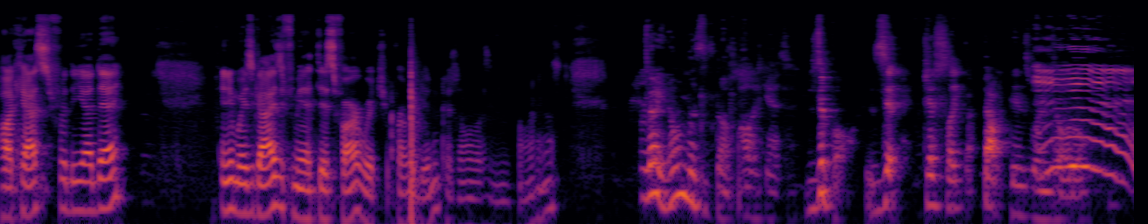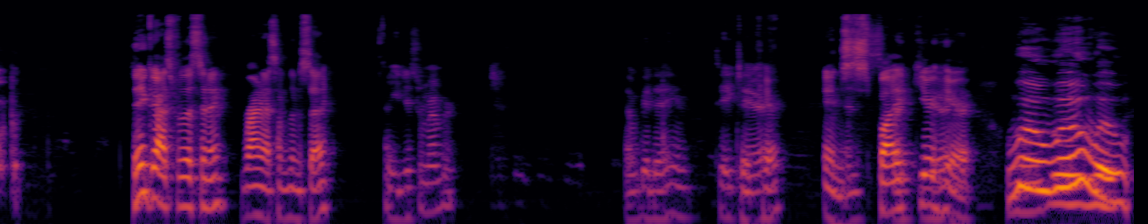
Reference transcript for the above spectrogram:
podcast for the uh, day. Anyways, guys, if you made it this far, which you probably didn't because no one to the podcast, No, no one listens to the podcast. Zippo. Zip. Just like the Falcons win total. thank you guys for listening. Ryan has something to say. Oh, You just remember? Have a good day and take, Take care. care. And, And spike your hair. Woo, woo, woo.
